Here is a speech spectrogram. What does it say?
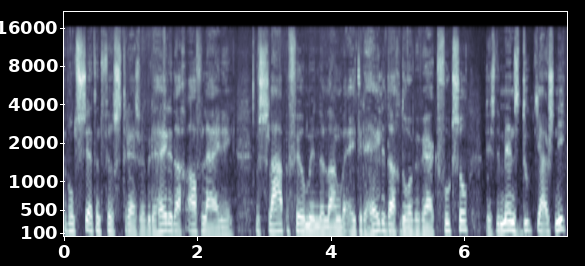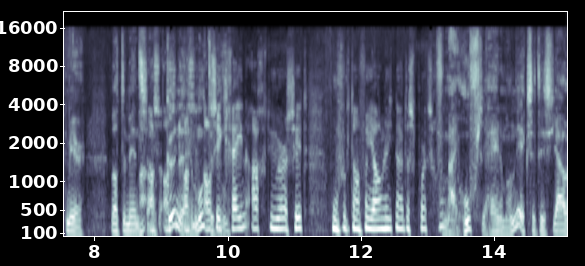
We hebben ontzettend veel stress. We hebben de hele dag afleiding. We slapen veel minder lang. We eten de hele dag door bewerkt voedsel. Dus de mens doet juist niet meer wat de mens Maar zou als, als, kunnen als, en moeten als doen. ik geen acht uur zit, hoef ik dan van jou niet naar de sportschool? Voor mij hoef je helemaal niks. Het is jouw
